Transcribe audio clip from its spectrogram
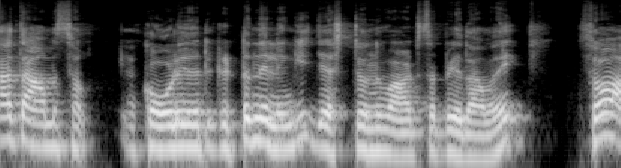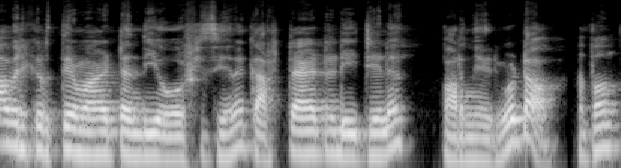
ആ താമസം. കോൾ ചെയ്തിട്ട് കിട്ടുന്നില്ലെങ്കിൽ ജസ്റ്റ് ഒന്ന് വാട്സപ്പ് ചെയ്താൽ മതി. സോ അവർ കൃത്യമായിട്ട് എന്ത് ചെയ്യും? ഓഫീസിൽ നിന്ന് കറക്റ്റായിട്ട് ഡീറ്റെയിൽ പറഞ്ഞു തരും കേട്ടോ. അപ്പം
